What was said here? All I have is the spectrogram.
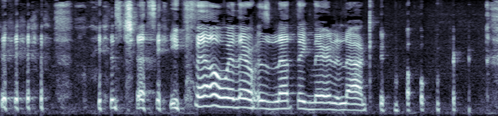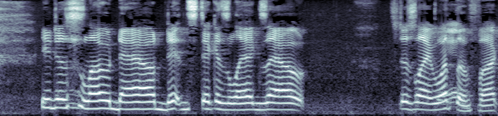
it's just he fell when there was nothing there to knock him over. He just slowed down, didn't stick his legs out. It's just like, what Yeah. the fuck?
